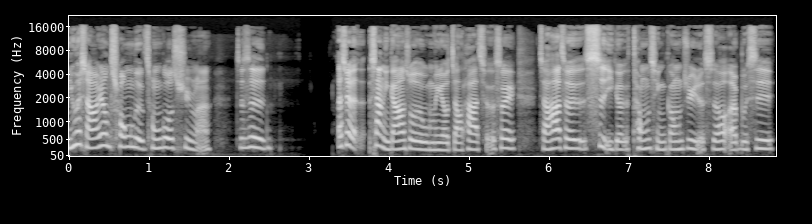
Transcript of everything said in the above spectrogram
你会想要用冲的冲过去吗？就是，而且像你刚刚说的，我们有脚踏车，所以脚踏车是一个通勤工具的时候，而不是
